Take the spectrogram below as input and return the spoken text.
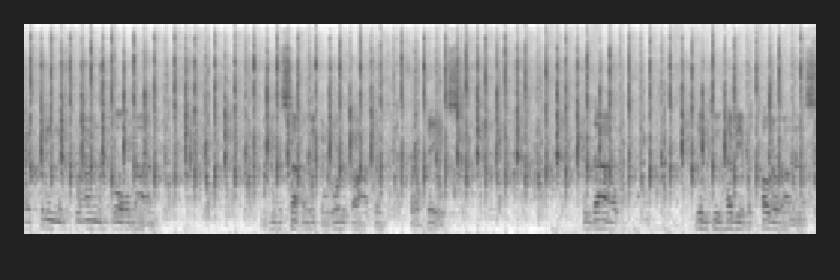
by putting this bronze gold on, give us something we can work off of for a base without getting too heavy of a color on this.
